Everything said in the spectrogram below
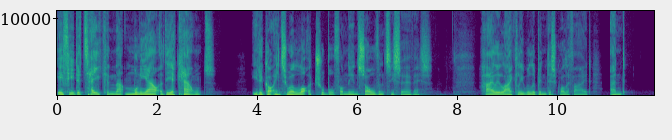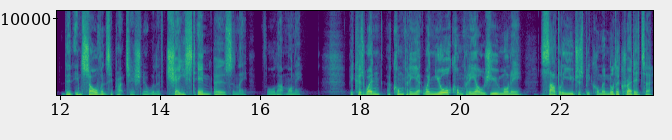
if he'd have taken that money out of the account, he'd have got into a lot of trouble from the insolvency service. Highly likely will have been disqualified, and the insolvency practitioner will have chased him personally for that money. Because when a company, when your company owes you money, sadly you just become another creditor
